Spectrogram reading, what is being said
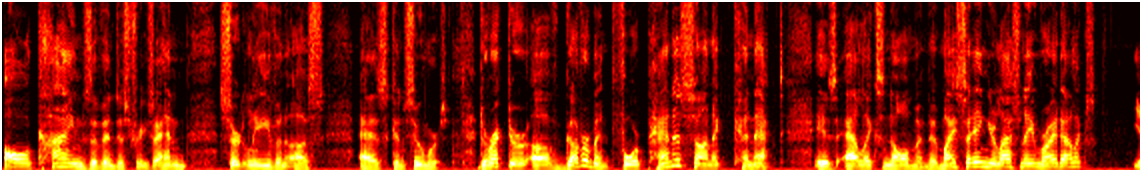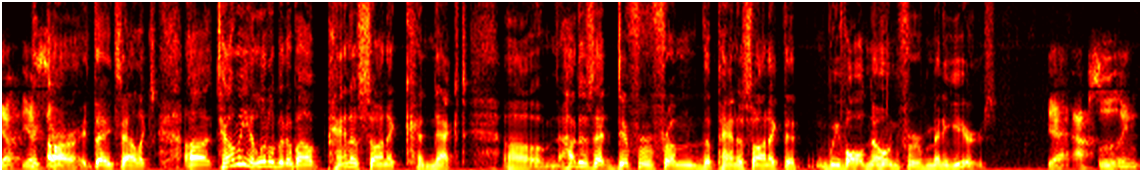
all kinds of industries and certainly even us as consumers. Director of Government for Panasonic Connect is Alex Nollmann. Am I saying your last name right, Alex? Yep, yes, sir. All right, thanks, Alex. Uh, tell me a little bit about Panasonic Connect. Um, how does that differ from the Panasonic that we've all known for many years? Yeah, absolutely.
